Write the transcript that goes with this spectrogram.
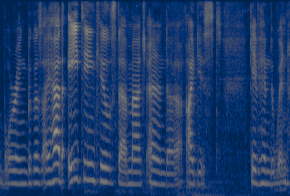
boring because I had 18 kills that match and uh, I just gave him the win.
